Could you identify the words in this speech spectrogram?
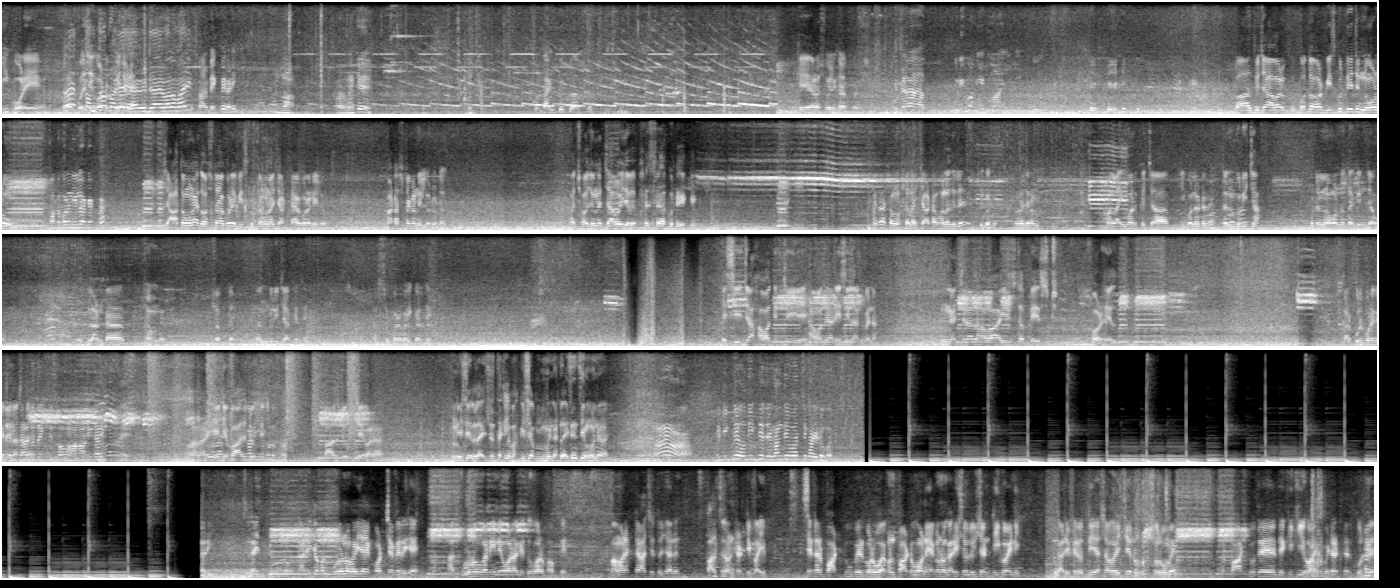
কি করে? বলছি অটোর পেছনে আর দেখবে গাড়ি? না। আর মেকে কে আর শরীর খারাপ করেছে? ফালতু চা আবার কত আবার বিস্কুট দিয়েছে নরম। কত করে নিল এক একটা? চা তো মনে হয় দশ টাকা করে, বিস্কুটটা মনে হয় চার টাকা করে নিল। আঠাশ টাকা নিল টোটাল আর ছজনের চা হয়ে যাবে, পাঁচ টাকা করে। এটা সমস্যা নয়, চাটা ভালো দিলে ঠিক হতো আমরা যেরকম মালাই মার্কে চা কী বলে ওটাকে? তন্দুরি চা। হোটেল নবান্নতে একদিন যাব। প্ল্যানটা সামনের সপ্তাহে, তন্দুরি চা খেতে। আর সুপার বাইকার দেখে এসি যা হাওয়া দিচ্ছে এই হাওয়াতে আর এসি লাগবে না। ন্যাচারাল হাওয়া is the best for health কার ফুল পড়ে গেছে রাস্তায়? ড্রাইভার এই যে বাস ঢুকছে। বাস ঢুকছে এবার নিজের লাইসেন্স থাকলে বাকি সব বিনা লাইসেন্সই মনে হয়। এদিক দিয়ে ওদিক দিয়ে যেখান দিয়ে হচ্ছে গাড়ি ঢোকাচ্ছে। পুরনো খরচা বেড়ে যায়। আর পুরনো গাড়ি নেওয়ার আগে দুবার ভাববেন। আমার একটা আছে তো জানেন পালসার ওয়ান থার্টি ফাইভ সেটার পার্ট টু বের করব। এখন পার্ট ওয়ানে এখনও গাড়ি সলিউশন ঠিক হয়নি। গাড়ি ফেরত দিয়ে আসা হয়েছে শোরুমে পার্ট টুতে দেখি কি হয় মিটার টিটার খুলবে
